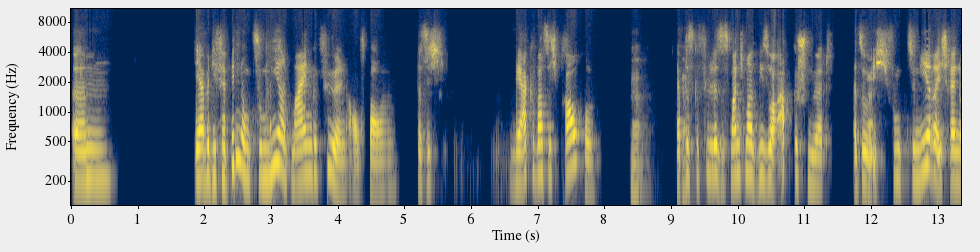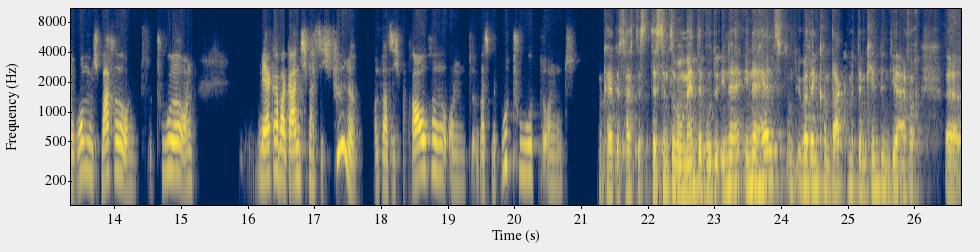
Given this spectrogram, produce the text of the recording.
Ähm, ja, aber die Verbindung zu mir und meinen Gefühlen aufbauen dass ich merke, was ich brauche. Ja. Ich habe ja. das Gefühl, es ist manchmal wie so abgeschnürt. Also ja. ich funktioniere, ich renne rum, ich mache und tue und merke aber gar nicht, was ich fühle und was ich brauche und was mir gut tut und Okay, das heißt, das, das sind so Momente, wo du inne, innehältst und über den Kontakt mit dem Kind in dir einfach äh,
